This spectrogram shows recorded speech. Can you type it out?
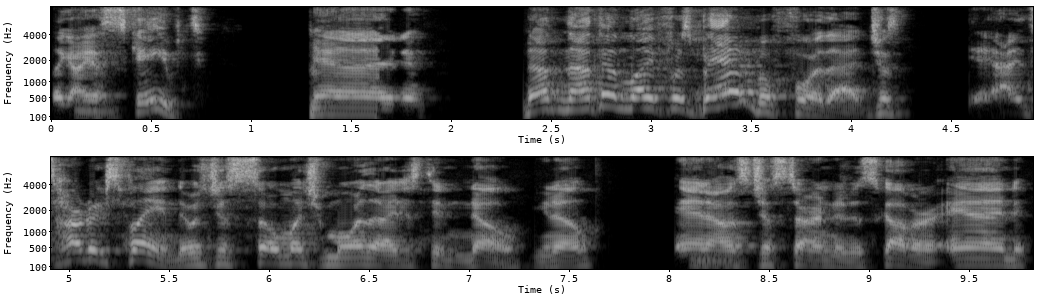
like I Mm. escaped, and not not that life was bad before that. Just it's hard to explain. There was just so much more that I just didn't know, you know, and I was just starting to discover. And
